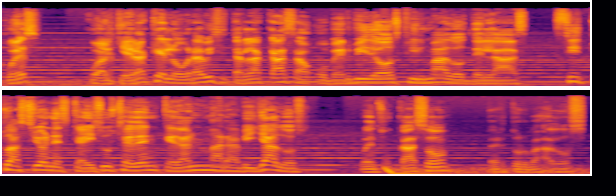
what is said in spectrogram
pues cualquiera que logra visitar la casa o ver videos filmados de las situaciones que ahí suceden quedan maravillados o en su caso perturbados,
